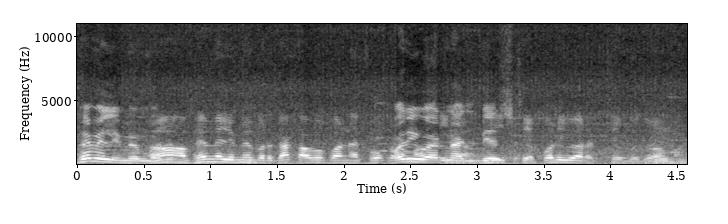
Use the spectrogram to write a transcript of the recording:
ફેમિલી મેમ્બર હા ફેમિલી મેમ્બર કાકા બાપાના છોકરા પરિવારના જ બેસે. છે. પરિવાર જ છે બધું આમાં.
